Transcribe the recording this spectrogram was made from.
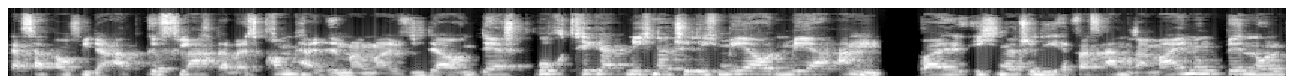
Das hat auch wieder abgeflacht, aber es kommt halt immer mal wieder. Und der Spruch tickert mich natürlich mehr und mehr an, weil ich natürlich etwas anderer Meinung bin und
